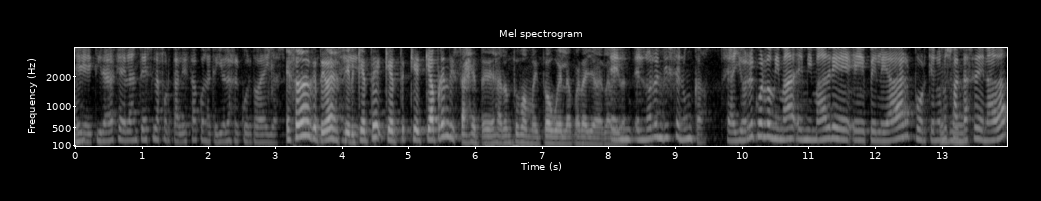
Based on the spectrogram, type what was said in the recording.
eh, tirar hacia adelante es la fortaleza con la que yo las recuerdo a ellas. Eso era lo que te iba a decir. ¿Qué, te, qué, qué, qué, aprendizaje te dejaron tu mamá y tu abuela para llevar la vida? El, no rendirse nunca. O sea, yo recuerdo a mi, eh, mi madre eh, pelear porque no nos faltase de nada.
